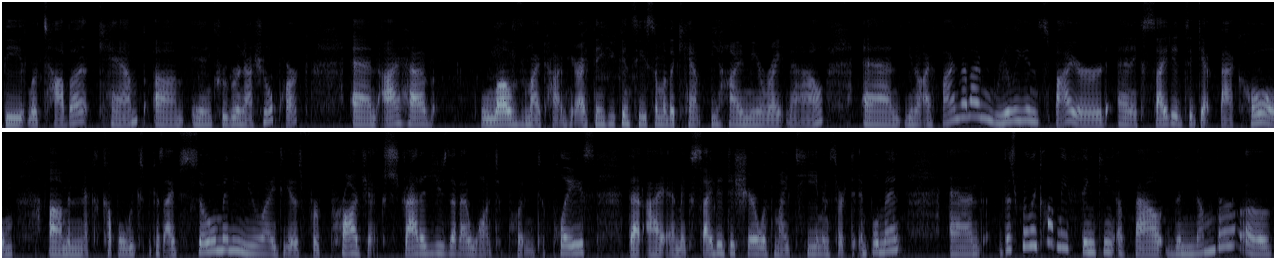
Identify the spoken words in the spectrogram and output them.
the Letaba camp um, in Kruger National Park, and I have loved my time here. I think you can see some of the camp behind me right now. And, you know, I find that I'm really inspired and excited to get back home um, in the next couple weeks because I have so many new ideas for projects, strategies that I want to put into place that I am excited to share with my team and start to implement. And this really got me thinking about the number of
